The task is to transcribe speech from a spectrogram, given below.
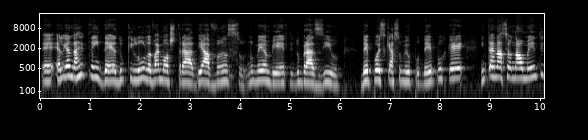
É, Eliane, a gente tem ideia do que Lula vai mostrar de avanço no meio ambiente do Brasil depois que assumiu o poder, porque internacionalmente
